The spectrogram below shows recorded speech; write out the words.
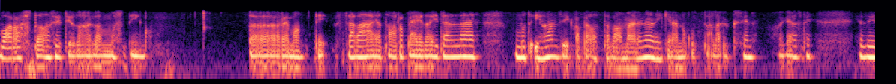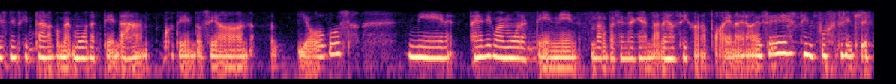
varastaa sitten jotain tämmöistä niin öö, remonttisälää ja tarpeita itselleen. Mutta ihan sikapelottavaa. Mä en enää ikinä nuku täällä yksin oikeasti. Ja siis nytkin täällä, kun me muutettiin tähän kotiin tosiaan joulukuussa, niin heti kun me muutettiin, niin mä rupesin näkemään täällä ihan sikana painajaisia. Niin muutenkin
